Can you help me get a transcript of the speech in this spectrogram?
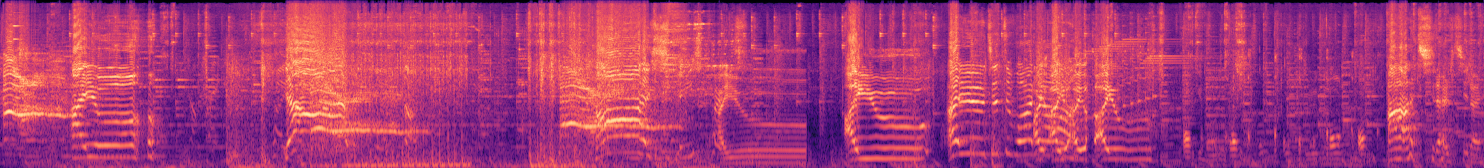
아유. 야! 아, 씨, 128. 아유. 아유. 아유, 제트 뭐하냐? 아유 아유 아유 아유. 아, 지랄, 지랄.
